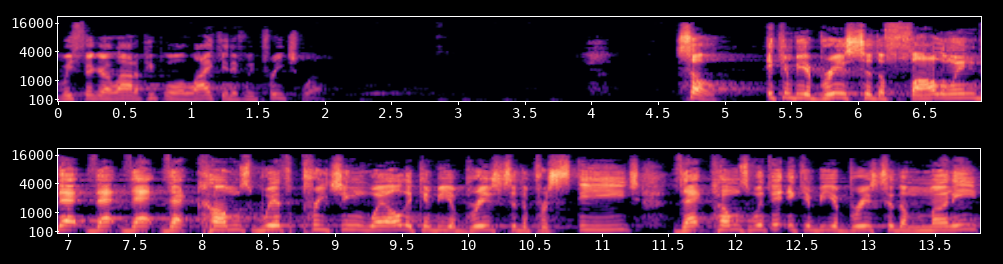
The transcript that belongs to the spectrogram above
we figure a lot of people will like it if we preach well. So, it can be a bridge to the following that, that, that, that comes with preaching well. It can be a bridge to the prestige that comes with it. It can be a bridge to the money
